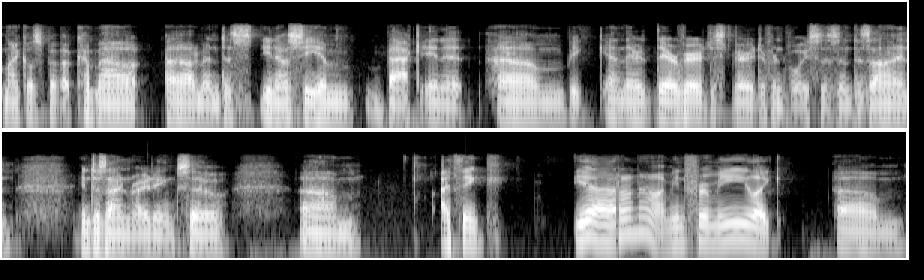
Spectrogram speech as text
Michael's book come out um, and just you know see him back in it. Um, be, and they're they're very just very different voices in design, in design writing. So um, I think, yeah, I don't know. I mean, for me, like um,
